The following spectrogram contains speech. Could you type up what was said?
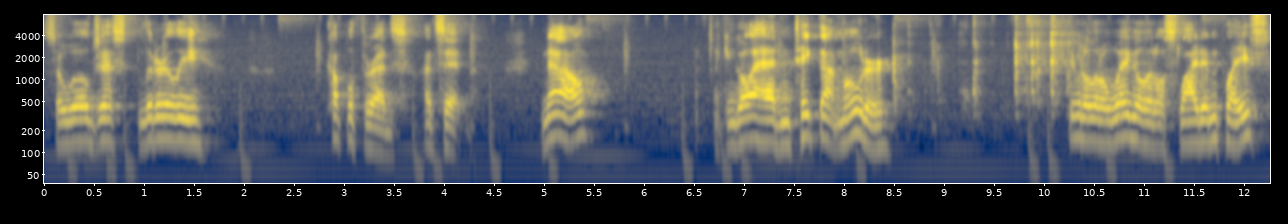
So we'll just literally, couple threads, that's it. Now, I can go ahead and take that motor, give it a little wiggle, it'll slide in place.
